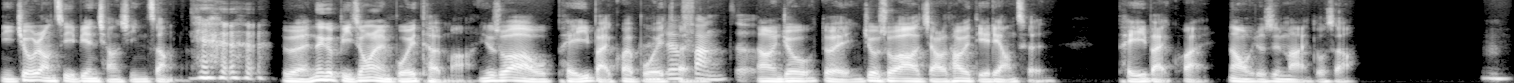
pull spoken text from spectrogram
你就让自己变强心脏，对不对？那个比重让你不会疼嘛，你就说啊，我赔一百块不会疼，放着，然后你就对，你就说啊，假如它会跌两成。赔一百块，那我就是买多少？嗯，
